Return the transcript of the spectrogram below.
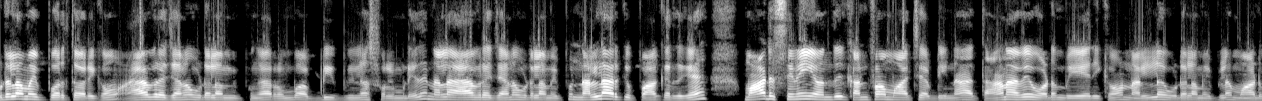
உடல் அமைப்பு பொறுத்த வரைக்கும் ஆவரேஜான உடல் அமைப்புங்க. ரொம்ப அப்படி இப்படிலாம் சொல்ல முடியாது. நல்ல ஆவரேஜான உடல் அமைப்பு. நல்லா இருக்குது பார்க்குறதுக்கு மாடு சினையை வந்து கன்ஃபார்ம் ஆச்சு அப்படின்னா பார்த்திங்கன்னா தானாகவே உடம்பு ஏறிக்கும். நல்ல உடல் அமைப்பில் மாடு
